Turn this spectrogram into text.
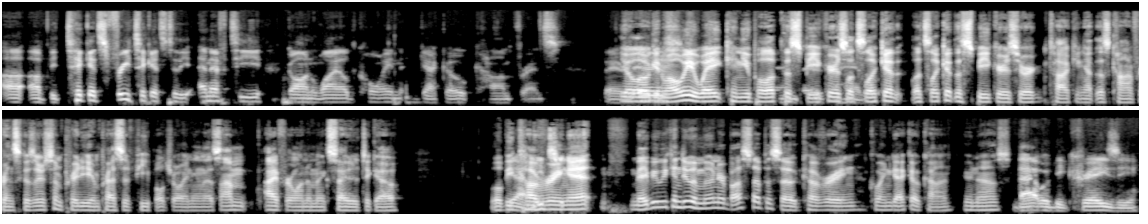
uh, of the tickets, free tickets to the NFT Gone Wild Coin Gecko Conference. There Yo, Logan, while we wait, can you pull up the speakers? Let's look at let's look at the speakers who are talking at this conference because there's some pretty impressive people joining this. I'm I for one am excited to go. We'll be yeah, covering it. Maybe we can do a moon or bust episode covering CoinGeckoCon. Who knows? That would be crazy.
